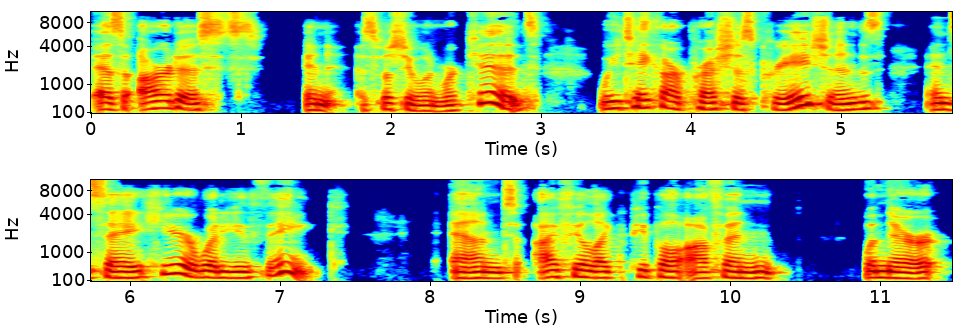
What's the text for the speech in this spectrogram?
As artists, and especially when we're kids, we take our precious creations and say, Here, what do you think? And I feel like people often when they're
